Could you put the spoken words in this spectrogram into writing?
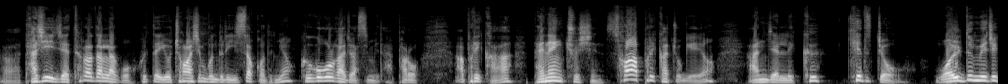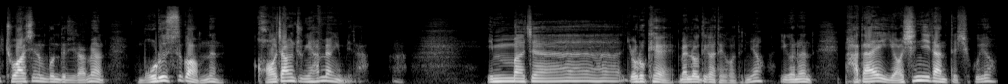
어, 다시 이제 틀어달라고 그때 요청하신 분들이 있었거든요. 그 곡을 가져왔습니다. 바로 아프리카 베냉 출신 서아프리카 쪽이에요. 안젤리크 키드조 World music 좋아하시는 분들이라면 모를 수가 없는 거장 중에 한 명입니다. 입맞아 요렇게 멜로디가 되거든요. 이거는 바다의 여신이란 뜻이고요.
